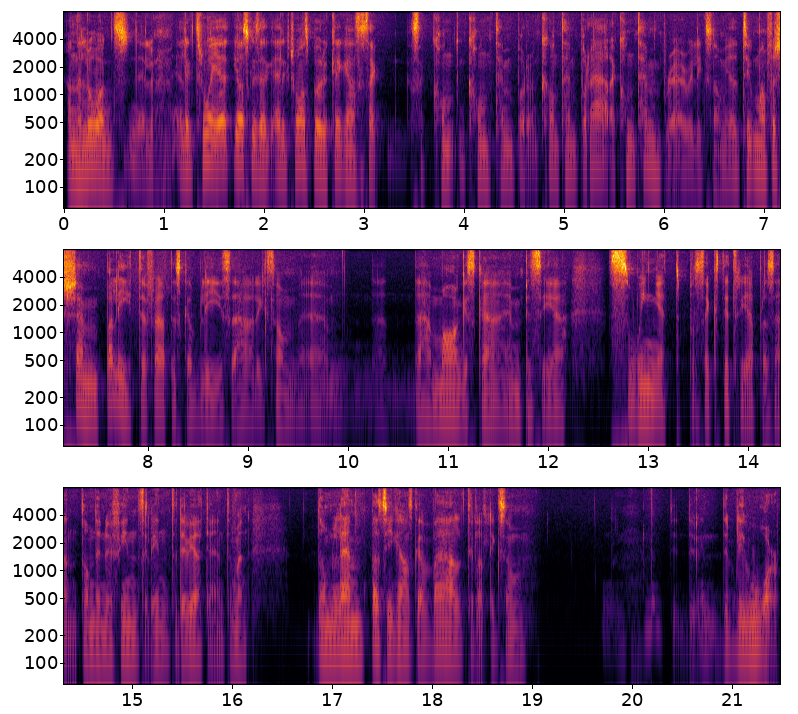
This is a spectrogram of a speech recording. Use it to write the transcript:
analog, eller elektron, jag, jag skulle säga elektroniska burkar är ganska så kon, kontempor, kontemporära, contemporary liksom. Jag tycker man får kämpa lite för att det ska bli så här liksom, eh, det här magiska MPC-swinget på 63%. Om det nu finns eller inte, det vet jag inte. Men de lämpar sig ganska väl till att liksom, det, det blir warp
